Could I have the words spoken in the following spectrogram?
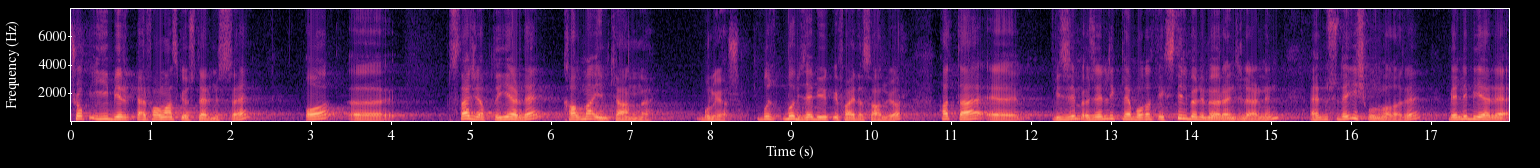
çok iyi bir performans göstermişse o e, staj yaptığı yerde kalma imkanını buluyor. Bu, bu bize büyük bir fayda sağlıyor. Hatta e, bizim özellikle moda tekstil bölümü öğrencilerinin endüstride iş bulmaları, belli bir yere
